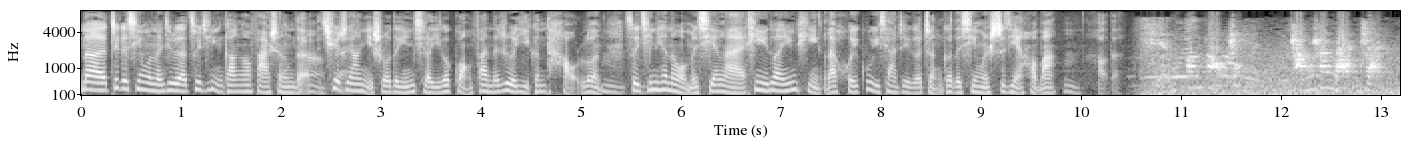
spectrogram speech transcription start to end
那这个新闻呢，就是在最近刚刚发生的，嗯确实像你说的，引起了一个广泛的热议跟讨论。嗯所以今天呢，我们先来听一段音频，来回顾一下这个整个的新闻事件，好吗？嗯，好的。前方到站长沙南站。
